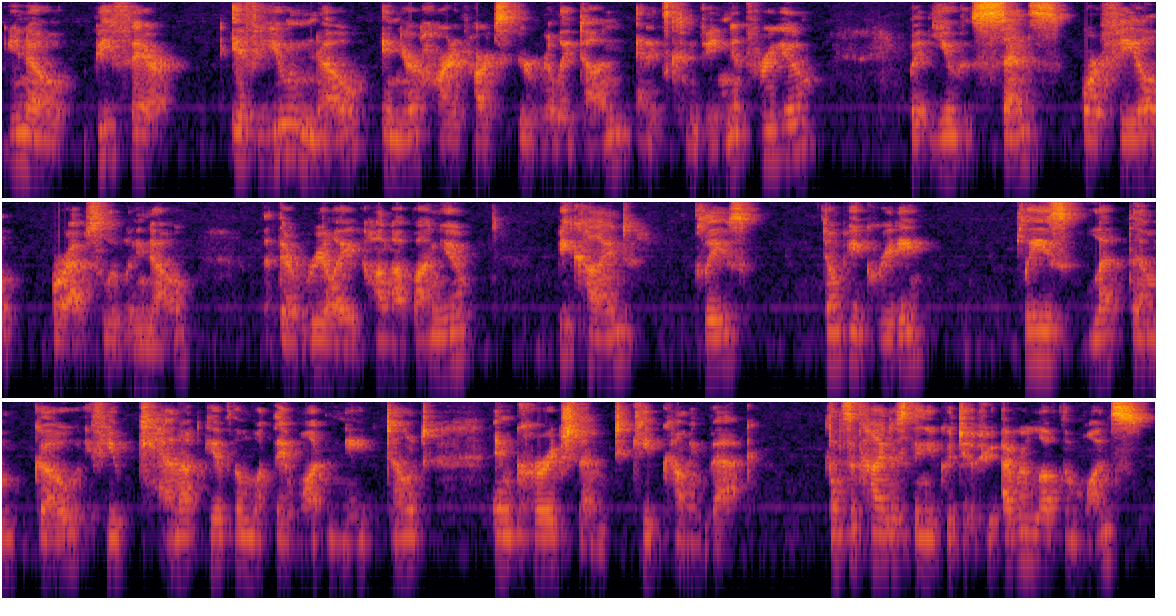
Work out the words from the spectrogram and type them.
you know, be fair. If you know in your heart of hearts you're really done and it's convenient for you, but you sense or feel or absolutely know that they're really hung up on you, be kind, please. Don't be greedy. Please let them go. If you cannot give them what they want and need, don't encourage them to keep coming back. That's the kindest thing you could do. If you ever loved them once,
